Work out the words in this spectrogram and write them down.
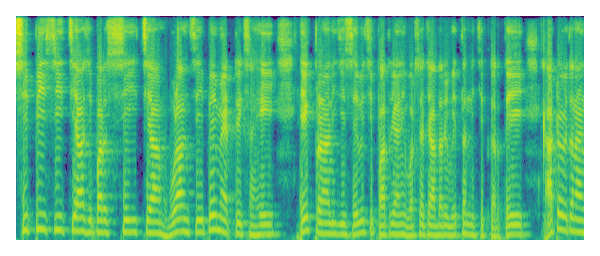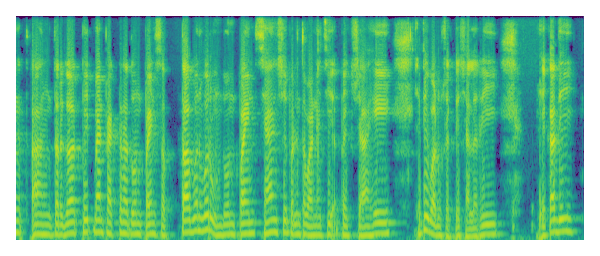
सीपीसीच्या शिफारशीच्या मुळांची पे मॅट्रिक्स आहे. एक प्रणाली जी सेवेची पातळी आणि वर्षाच्या आधारे वेतन निश्चित करते. आठव्या वेतन अंत- अंतर्गत फिटमॅन फॅक्टर हा दोन पॉईंट सत्तावन्न वरून दोन पॉईंट शहाऐंशी पर्यंत वाढण्याची अपेक्षा आहे. किती वाढू शकते सॅलरी एखादी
